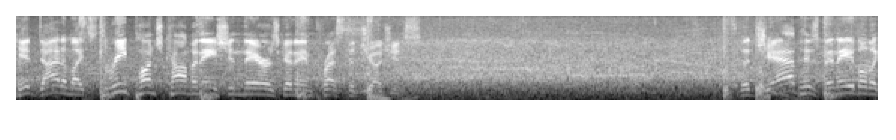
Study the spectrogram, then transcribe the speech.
Kid Dynamite's three-punch combination there is going to impress the judges. The jab has been able to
